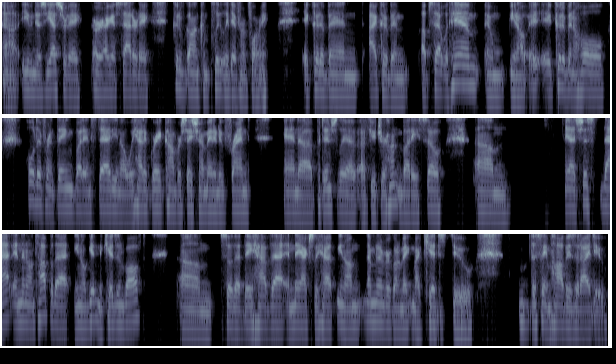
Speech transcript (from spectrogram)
uh, even just yesterday or I guess Saturday could have gone completely different for me. It could have been I could have been upset with him, and you know it, it could have been a whole whole different thing. But instead, you know, we had a great conversation. I made a new friend and uh, potentially a, a, future hunting buddy. So. Um, yeah, it's just that, and then on top of that, you know, getting the kids involved, um, so that they have that, and they actually have, you know, I'm I'm never going to make my kids do the same hobbies that I do,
